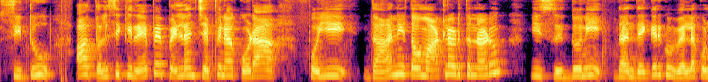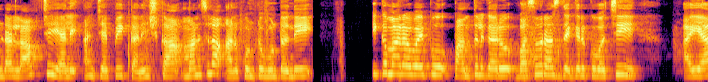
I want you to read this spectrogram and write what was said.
సిద్ధు ఆ తులసికి రేపే పెళ్ళని చెప్పినా కూడా పొయ్యి దానితో మాట్లాడుతున్నాడు. ఈ సిద్ధుని దాని దగ్గరకు వెళ్ళకుండా లాక్ చేయాలి అని చెప్పి కనిష్క మనసులో అనుకుంటూ ఉంటుంది. ఇక మరోవైపు పంతులు గారు బసవరాజు దగ్గరకు వచ్చి అయ్యా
